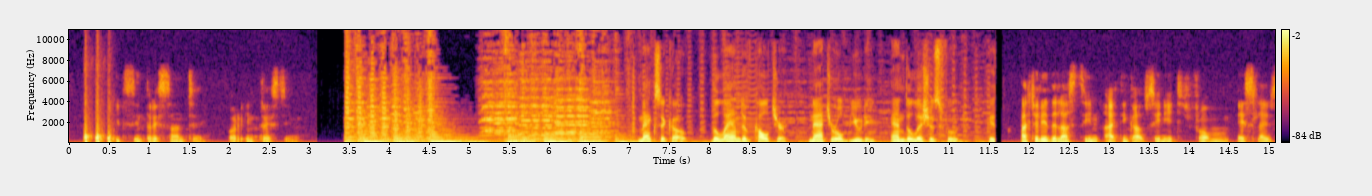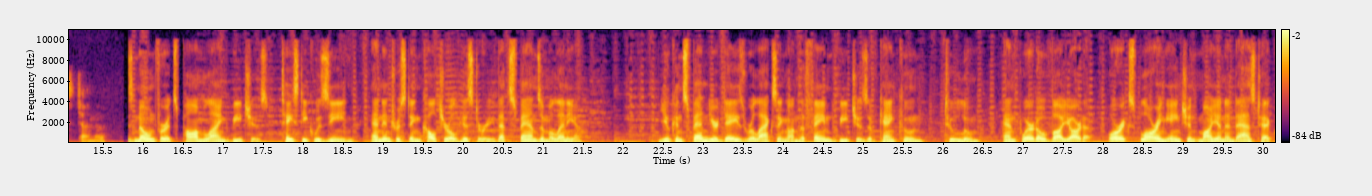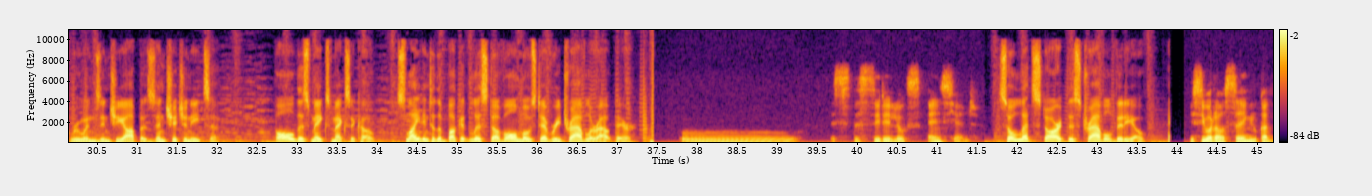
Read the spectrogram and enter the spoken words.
it's interessante or interesting. Mexico, the land of culture, natural beauty, and delicious food, is, Actually, the last scene I think I've seen it from S Live's channel. Is known for its palm lined beaches, tasty cuisine, and interesting cultural history that spans a millennia. You can spend your days relaxing on the famed beaches of Cancun, Tulum, and Puerto Vallarta, or exploring ancient Mayan and Aztec ruins in Chiapas and Chichen Itza. All this makes Mexico slide into the bucket list of almost every traveler out there. Ooh, the city looks ancient. So let's start this travel video You see what I was saying? Look at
